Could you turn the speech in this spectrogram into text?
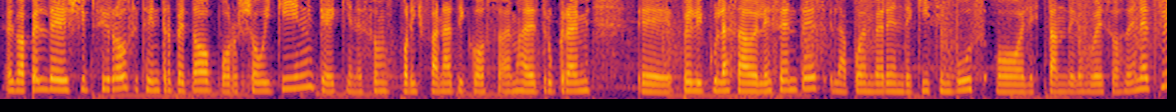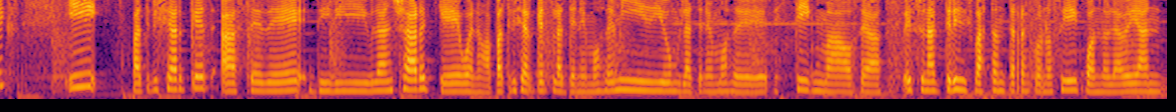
El papel de Gypsy Rose está interpretado por Joey King, que quienes son por fanáticos, además de True Crime, eh, películas adolescentes, la pueden ver en The Kissing Booth o El Stand de los Besos de Netflix. Y Patricia Arquette hace de Didi Blanchard, que bueno, a Patricia Arquette la tenemos de Medium, la tenemos de Stigma, o sea, es una actriz bastante reconocida y cuando la vean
